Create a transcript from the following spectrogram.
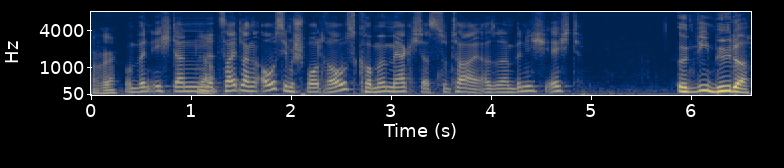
Okay. Und wenn ich dann Ja. eine Zeit lang aus dem Sport rauskomme, merke ich das total. Also dann bin ich echt irgendwie müder.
